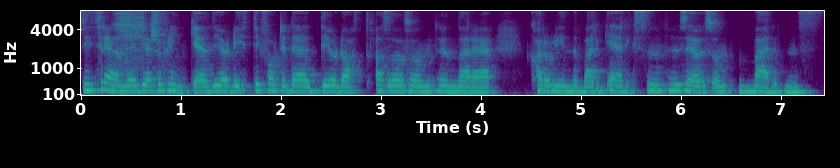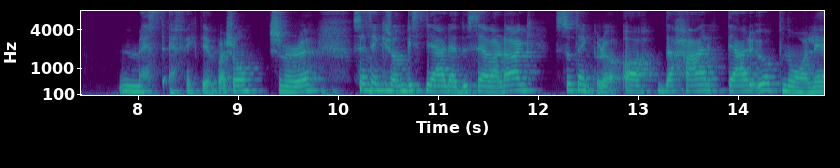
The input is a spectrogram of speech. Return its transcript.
de trener, de er så flinke, de gjør ditt, de får til det, de gjør datt. Altså, sånn, hun derre Caroline Berg Eriksen Hun ser jo ut som verdens mest effektive person. Skjønner du? Så jeg tenker sånn, Hvis det er det du ser hver dag, så tenker du åh, det her det er uoppnåelig.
